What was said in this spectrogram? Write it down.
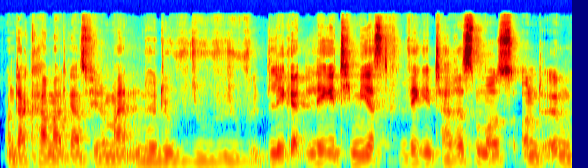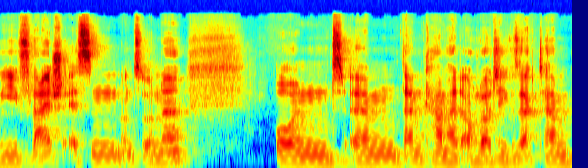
Und da kam halt ganz viele und meinten, du, du, du legitimierst Vegetarismus und irgendwie Fleisch essen und so, ne? Und ähm, dann kamen halt auch Leute, die gesagt haben,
